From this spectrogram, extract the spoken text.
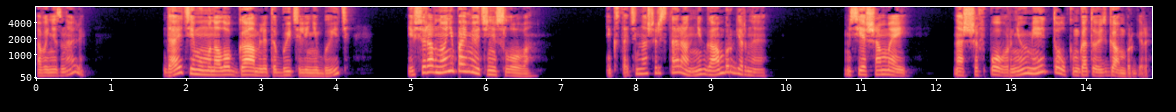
А вы не знали? Дайте ему монолог Гамлета «Быть или не быть», и все равно не поймете ни слова. И, кстати, наш ресторан не гамбургерная. Месье Шамей, наш шеф-повар, не умеет толком готовить гамбургеры.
